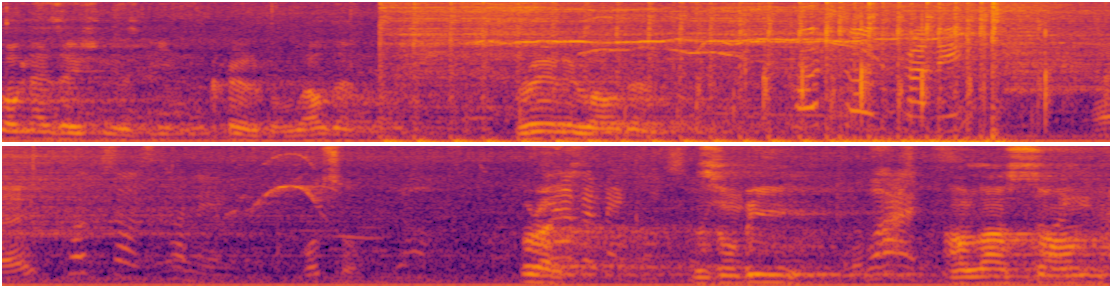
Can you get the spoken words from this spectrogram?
organization has been incredible. Well done, guys. Really well done. Coxon's coming. Hey, Coxon's coming. what's up? All right, this will be our last song.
